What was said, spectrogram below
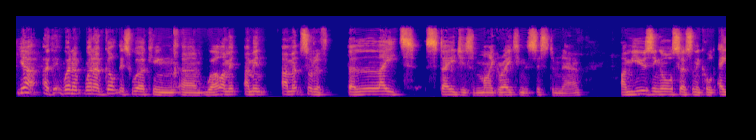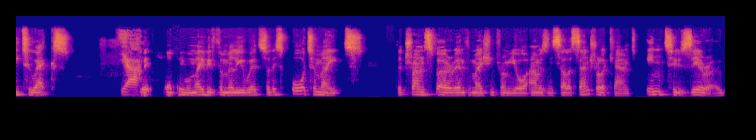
Yeah, I think when I, when I've got this working um, well, I mean, I mean, I'm at sort of the late stages of migrating the system now. I'm using also something called A2X, yeah, which uh, people may be familiar with. So this automates the transfer of information from your Amazon Seller Central account into Xero.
